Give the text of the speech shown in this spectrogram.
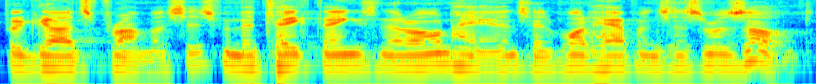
for God's promises, when they take things in their own hands, and what happens as a result.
